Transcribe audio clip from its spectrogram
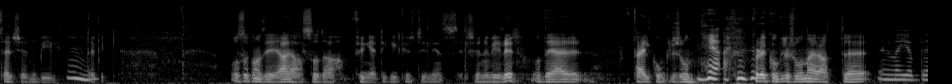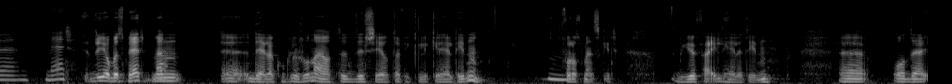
selvkjørende Mm. Og så kan man si ja, ja, så da fungerte ikke kunstig intelligens selvkjørende biler. Og det er feil konklusjon. Ja. For det konklusjonen er at eh, Vi må jobbe mer. det jobbes mer, men ja. en del av konklusjonen er jo at det skjer jo trafikkulykker hele tiden Mm. for oss mennesker. Vi gjør feil hele tiden. Eh, og det er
